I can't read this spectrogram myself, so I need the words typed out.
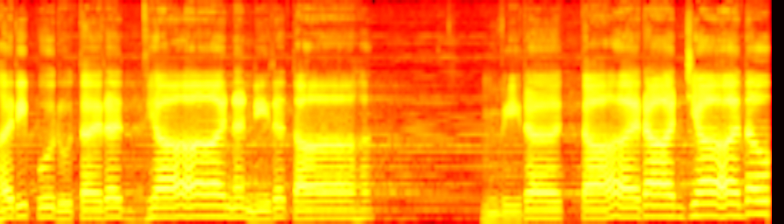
हरिपुरुतरध्याननिरताः विरक्ता राज्यादौ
